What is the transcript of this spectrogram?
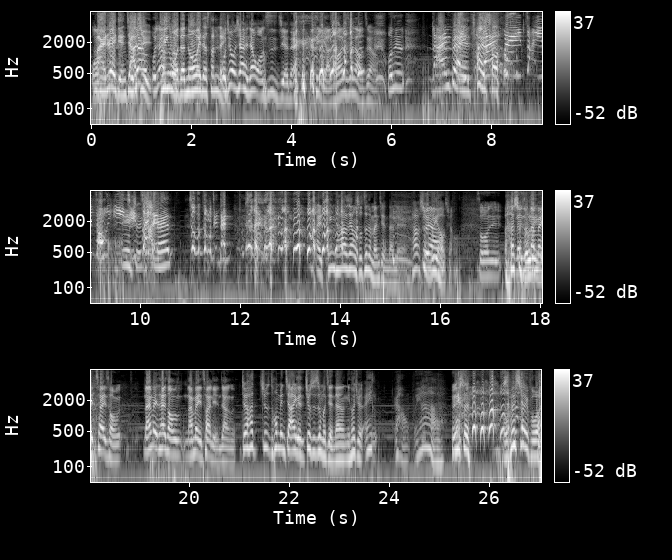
买瑞典家具，听我的挪威的森林。我觉得我现在很像王世坚诶，屁啊，挪威真的有这样？我是南北菜虫南北菜虫一起串联，人。就是这么简单。哎，听他这样说，真的蛮简单的。他说服力好强，什么东西？他说服力你说南北菜虫，南北菜虫，南北串联这样子。就他就是后面加一个，就是这么简单，你会觉得哎。哎好，哎呀，我被说服了。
